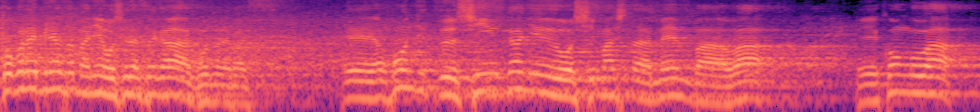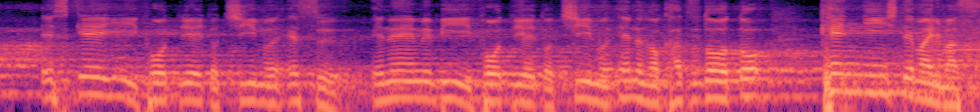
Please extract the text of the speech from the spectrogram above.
ここで皆様にお知らせがございます、えー本日新加入をしましたメンバーは、えー今後は SKE48 チーム S、NMB48 チーム N の活動と兼任してまいります。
